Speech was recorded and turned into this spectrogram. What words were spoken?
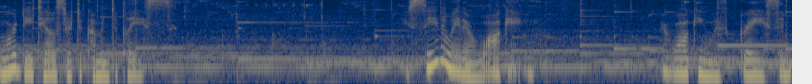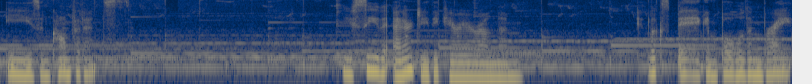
more details start to come into place. You see the way they're walking. They're walking with grace and ease and confidence. You see the energy they carry around them. It looks big and bold and bright.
